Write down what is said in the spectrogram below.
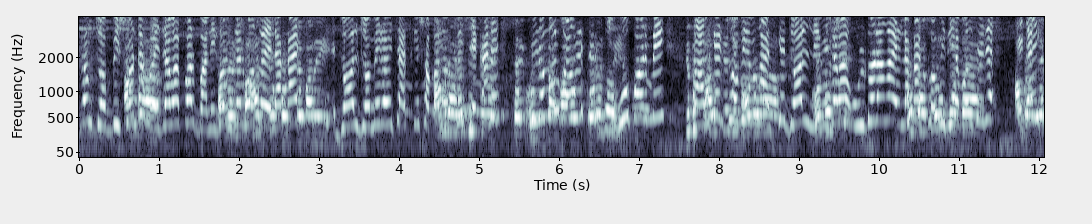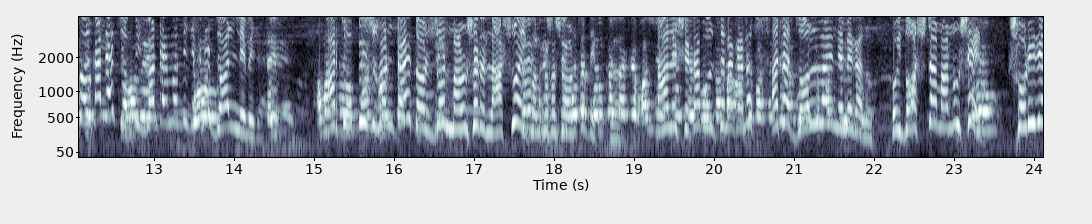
এবং চব্বিশ ঘণ্টা হয়ে যাওয়ার পর বালিগঞ্জের মতো এলাকায় জল জমে রয়েছে আজকে সকাল অবধি। সেখানে তৃণমূল কংগ্রেসের বহু কর্মী কালকের ছবি এবং আজকে জল নেমে যাওয়া উল্টোডাঙ্গা এলাকার ছবি দিয়ে বলছে যে এটাই কলকাতার চব্বিশ ঘণ্টার মধ্যে যেখানে জল নেমে যায়। আর চব্বিশ ঘন্টায় দশজন মানুষের লাশও এই কলকাতা শহরকে দেখতে। হয় তাহলে সেটা বলছে না কেন? আচ্ছা জল নয় নেমে গেল। ওই দশটা মানুষের শরীরে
